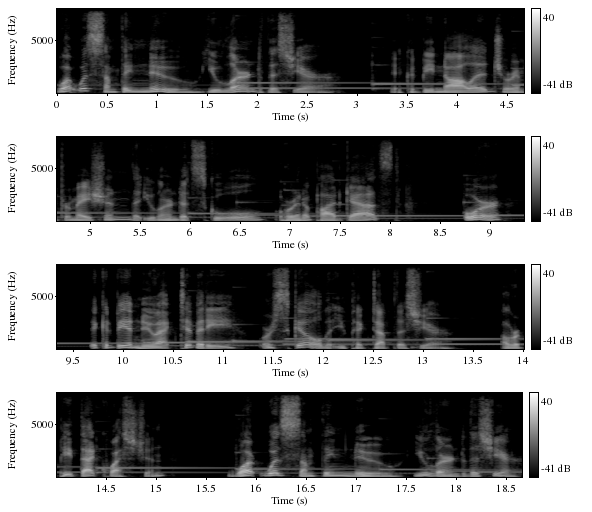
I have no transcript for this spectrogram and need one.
What was something new you learned this year? It could be knowledge or information that you learned at school or in a podcast, or it could be a new activity or skill that you picked up this year. I'll repeat that question. What was something new you learned this year?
